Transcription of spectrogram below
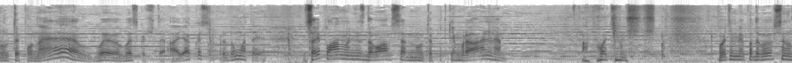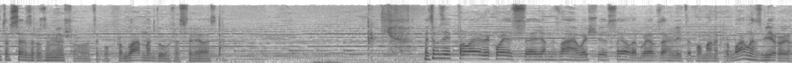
Ну, типу, не ви вискочити, а якось придумати. Цей план мені здавався, ну, типу, таким реальним. А потім, потім я подивився на це все і зрозумів, що ну, типу, проблеми дуже серйозні. Ну, Це буде прояв якоїсь, е, я не знаю, вищої сили, бо я взагалі, типу, у мене проблеми з вірою.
